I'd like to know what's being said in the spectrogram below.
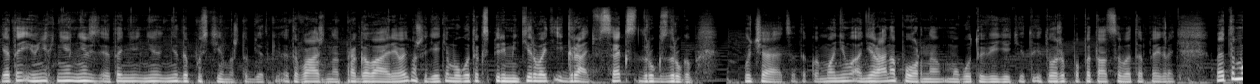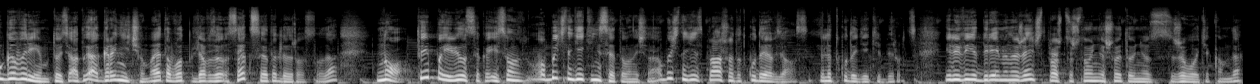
И это и у них не, нельзя- это не, не- недопустимо, чтобы детки, это важно проговаривать, потому что дети могут экспериментировать, играть в секс друг с другом. Случается такое. Они, они рано порно могут увидеть и, и тоже попытаться в это поиграть. Поэтому говорим, то есть ограничим. Это вот для взро- секса, это для взрослых. Да? Но ты появился, если он, обычно дети не с этого начинают. Обычно дети спрашивают, откуда я взялся, или откуда дети берутся. Или видят беременную женщину, спрашивают, что, у нее, что это у нее с животиком. Да?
